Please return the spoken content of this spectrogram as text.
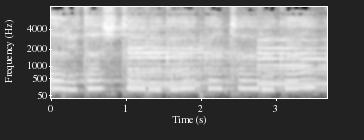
우리 다시 돌아갈까 돌아갈까.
